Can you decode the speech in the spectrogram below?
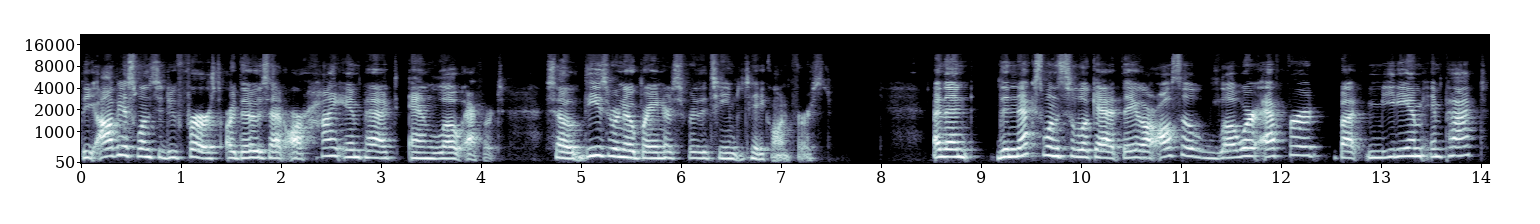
the obvious ones to do first are those that are high impact and low effort. So these were no brainers for the team to take on first. And then the next ones to look at, they are also lower effort, but medium impact,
